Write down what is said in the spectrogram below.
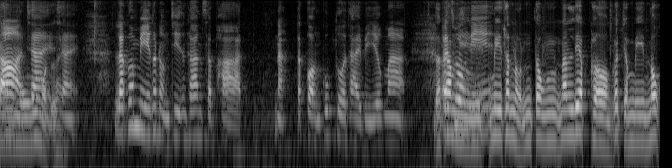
กลางอ่มุ้งใช่หมดเลย ใช่แล้วก็มีขนมจีนข้ามสะพานนะแต่ก่อนกรุ๊ปทัวร์ไทยไปเยอะมากแล้วก็ช่วงมีนี้มีถนนตรงนั้นเรียบคลองก็จะมีนก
